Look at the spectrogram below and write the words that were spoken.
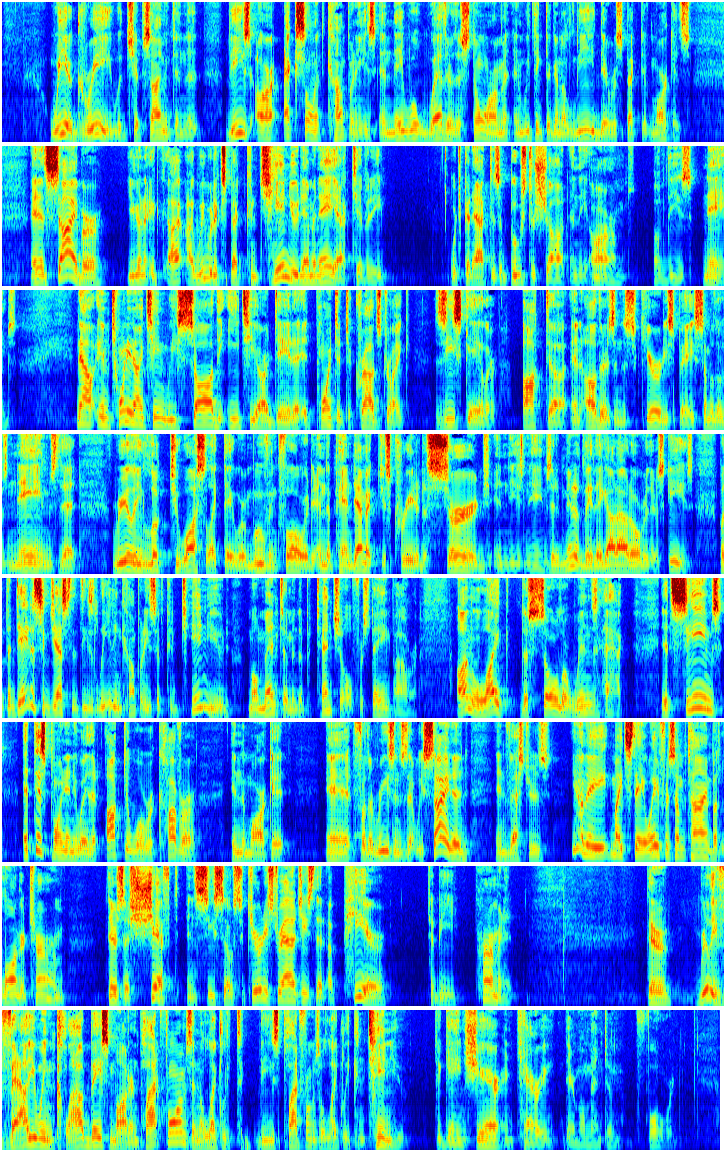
We agree with Chip Symington that these are excellent companies and they will weather the storm, and we think they're going to lead their respective markets. And in cyber, you're going to, I, I, we would expect continued M&A activity, which could act as a booster shot in the arms of these names. Now, in 2019, we saw the ETR data. It pointed to CrowdStrike, Zscaler, Okta, and others in the security space, some of those names that really looked to us like they were moving forward, and the pandemic just created a surge in these names. And admittedly, they got out over their skis. But the data suggests that these leading companies have continued momentum and the potential for staying power. Unlike the SolarWinds hack, it seems, at this point anyway, that Okta will recover in the market uh, for the reasons that we cited. Investors, you know, they might stay away for some time, but longer term, there's a shift in CISO security strategies that appear to be permanent. They're really valuing cloud-based modern platforms, and likely to, these platforms will likely continue to gain share and carry their momentum forward.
